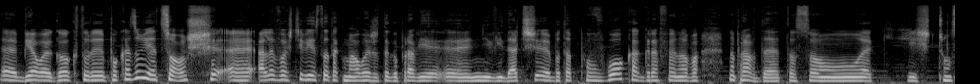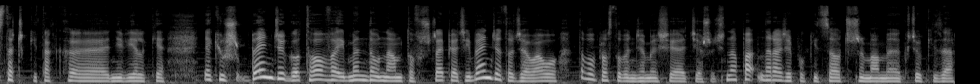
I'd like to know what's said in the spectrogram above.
e, Białego, który pokazuje coś, e, ale właściwie jest to tak małe, że tego prawie e, nie widać, bo ta powłoka grafenowa naprawdę to są jakieś cząsteczki tak niewielkie. Jak już będzie gotowe i będą nam to wszczepiać i będzie to działało, to po prostu będziemy się cieszyć. Na, na razie póki co trzymamy kciuki za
